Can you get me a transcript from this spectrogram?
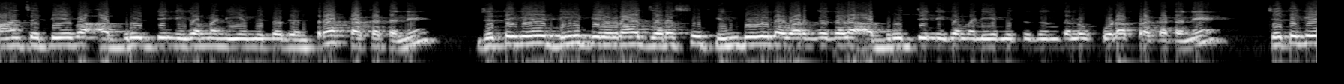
ಮಾಂಚದೇವ ಅಭಿವೃದ್ಧಿ ನಿಗಮ ನಿಯಮಿತದಂತ್ರ ಪ್ರಕಟಣೆ. ಜೊತೆಗೆ ಡಿ ದೇವರಾಜ್ ಅರಸು ಹಿಂದುಳಿದ ವರ್ಗಗಳ ಅಭಿವೃದ್ಧಿ ನಿಗಮ ನಿಯಮಿತದಿಂದಲೂ ಕೂಡ ಪ್ರಕಟಣೆ. ಜೊತೆಗೆ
